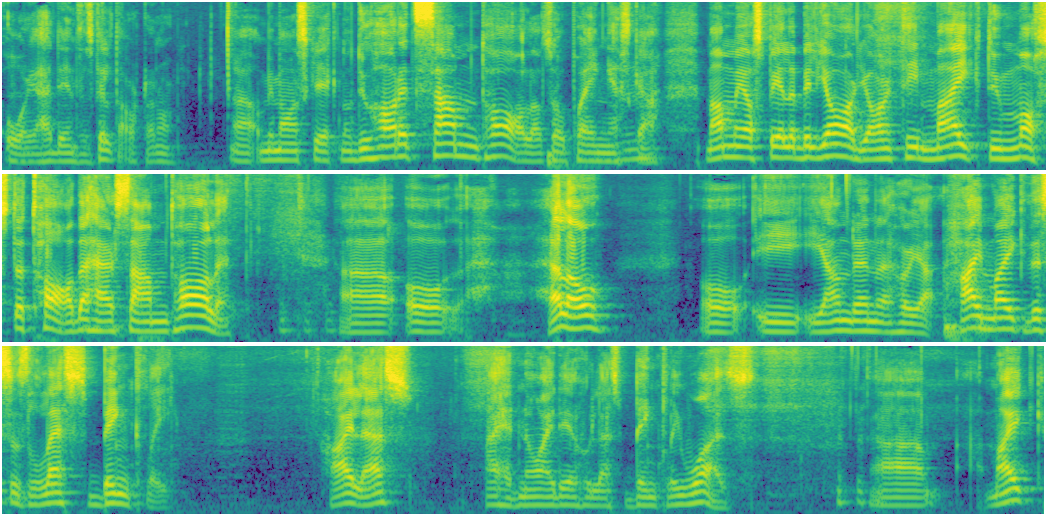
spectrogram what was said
år, jag hade inte ens fyllt 18 år. Och min mamma skrek nog, du har ett samtal, alltså på engelska. Mm. Mamma, jag spelar biljard, jag har till Mike, du måste ta det här samtalet. Uh, och hello. Och i, i andra änden hör jag, Hi Mike, this is Les Binkley. Hi Les. I had no idea who Les Binkley was. Uh, Mike,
